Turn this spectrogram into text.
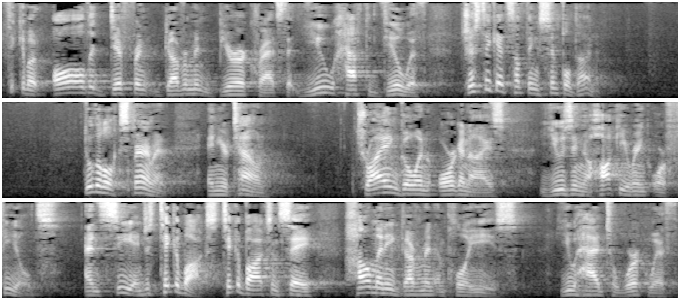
Think about all the different government bureaucrats that you have to deal with just to get something simple done. Do a little experiment in your town. Try and go and organize using a hockey rink or fields and see and just tick a box, tick a box and say how many government employees you had to work with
